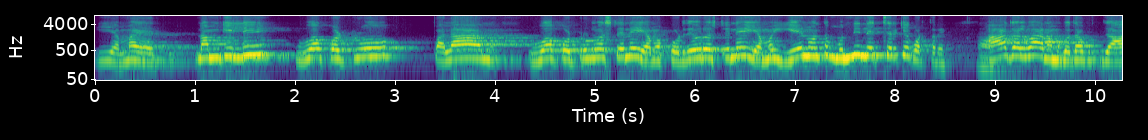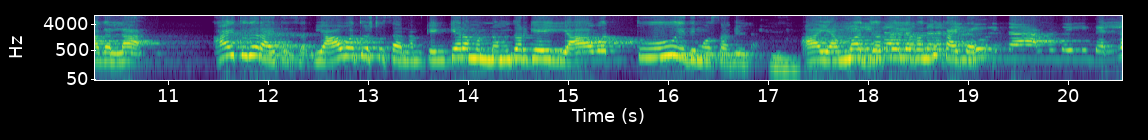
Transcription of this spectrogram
ಈ ಅಮ್ಮ ನಮ್ಗಿಲ್ಲಿ ಹೂವ ಕೊಟ್ರು ಫಲ ಹೂವ ಕೊಟ್ರು ಅಷ್ಟೇನೆ ಯಮ್ಮ ಕೊಡ್ದೇವ್ರು ಅಷ್ಟೇನೆ ಯಮ್ಮ ಏನು ಅಂತ ಮುಂದಿನ ಎಚ್ಚರಿಕೆ ಕೊಡ್ತಾರೆ. ಆಗಲ್ವಾ? ನಮ್ಗೆ ಗೊತ್ತಾಗ್ಬಿಡ್ತದೆ ಆಗಲ್ಲ. ಆಯ್ತದಾರ ಆಯ್ತು ಸರ್. ಯಾವತ್ತು ಅಷ್ಟೇ ಸರ್ ನಮ್ ಕೆಂಕೇರಮ್ಮನ್ ನಮ್ದವ್ರಿಗೆ ಯಾವತ್ತೂ ಇದು ಮೋಸ ಆಗ್ಲಿಲ್ಲ. ಆ ಅಮ್ಮ ಜೊತೆಲೆ ಬಂದು ಕಾಯ್ತಾರೆ. ಬೆಂಗಳೂರಿಂದ ಇಲ್ಲಿಂದ ಎಲ್ಲ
